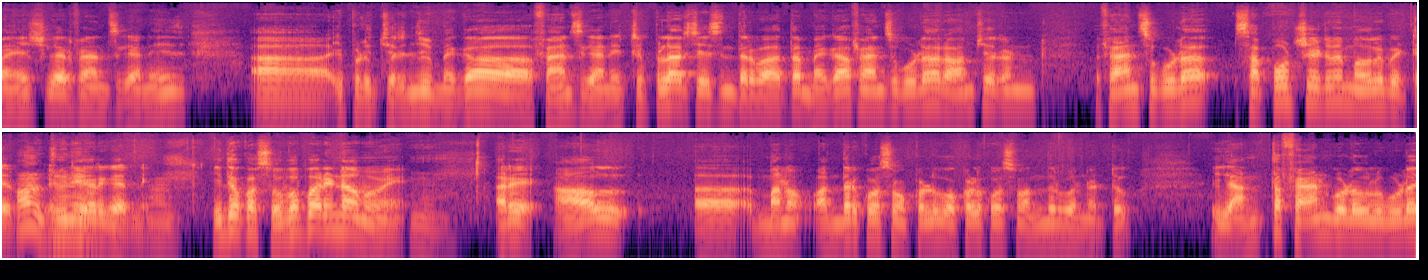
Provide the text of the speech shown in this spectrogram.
మహేష్ గారి ఫ్యాన్స్ కానీ ఇప్పుడు చిరంజీవి మెగా ఫ్యాన్స్ కానీ ట్రిపుల్ ఆర్ చేసిన తర్వాత మెగా ఫ్యాన్స్ కూడా రామ్ చరణ్ ఫ్యాన్స్ కూడా సపోర్ట్ చేయడమే మొదలు పెట్టారు అవును, జూనియర్. గారిని. ఇది ఒక శుభ పరిణామమే. అరే ఆల్ మనం అందరి కోసం ఒకళ్ళు ఒకళ్ళ కోసం అందరూ అన్నట్టు ఇది అంత ఫ్యాన్ గొడవలు కూడా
